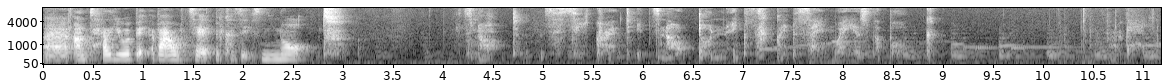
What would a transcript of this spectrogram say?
uh, and tell you a bit about it because it's not, it's not, it's a secret. It's not done exactly the same way as the book. Okay.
